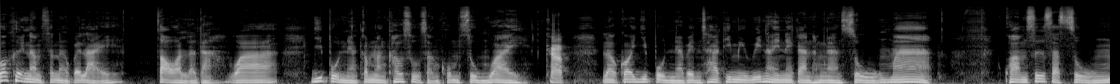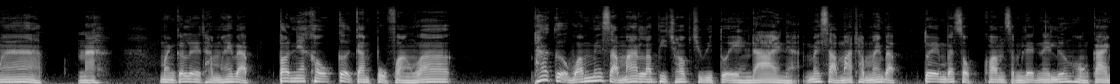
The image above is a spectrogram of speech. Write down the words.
ก็เคยนำเสนอไปหลายตอนแล้วนะว่าญี่ปุ่นเนี่ยกำลังเข้าสู่สังคมสูงวัยครับแล้วก็ญี่ปุ่นเนี่ยเป็นชาติที่มีวินัยในการทำงานสูงมาก ความซื่อสัตย์สูงมากนะ มันก็เลยทำให้แบบ ตอนเนี้ยเขาเกิดการปลูกฝังว่า ถ้าเกิดว่าไม่สามารถรับผิดชอบชีวิตตัวเองได้เนี่ย ไม่สามารถทำให้แบบตัวเองประสบความสำเร็จในเรื่องของการ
